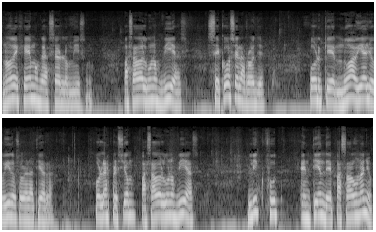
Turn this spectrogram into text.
no dejemos de hacer lo mismo. Pasado algunos días, secóse el arroyo, porque no había llovido sobre la tierra por la expresión pasado algunos días. Lickfoot entiende pasado un año,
